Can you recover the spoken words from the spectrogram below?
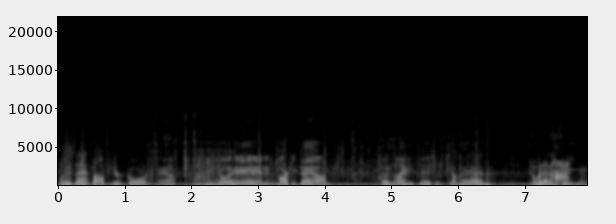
What is that? You pop your cork now. You can go ahead and mark it down. Those ladyfish are coming. Coming in hot. And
